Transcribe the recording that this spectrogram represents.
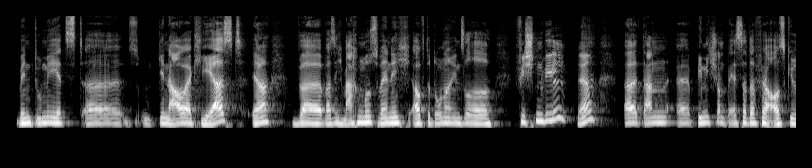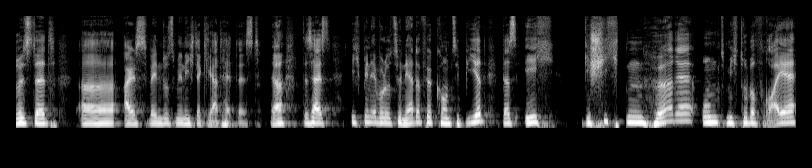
wenn du mir jetzt äh, genau erklärst, ja, was ich machen muss, wenn ich auf der Donauinsel fischen will, ja, äh, dann äh, bin ich schon besser dafür ausgerüstet, äh, als wenn du es mir nicht erklärt hättest. Ja, das heißt, ich bin evolutionär dafür konzipiert, dass ich Geschichten höre und mich darüber freue,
